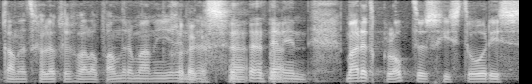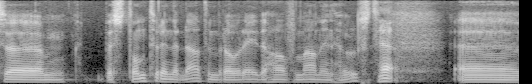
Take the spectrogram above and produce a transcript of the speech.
kan het gelukkig wel op andere manieren. Gelukkig, dus, ja, nee, nee. Maar het klopt, dus historisch ehm, bestond er inderdaad een brouwerij, de Halve Maan in Hulst. Ja. Eh,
